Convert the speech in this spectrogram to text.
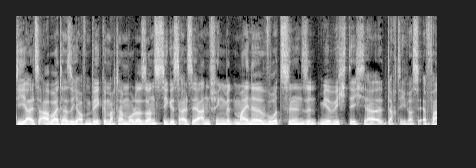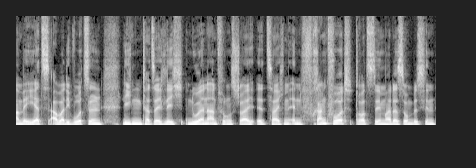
die als Arbeiter sich auf den Weg gemacht haben oder sonstiges, als er anfing mit meine Wurzeln sind mir wichtig. Ja, dachte ich, was erfahren wir jetzt? Aber die Wurzeln liegen tatsächlich nur in Anführungszeichen in Frankfurt. Trotzdem hat er es so ein bisschen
